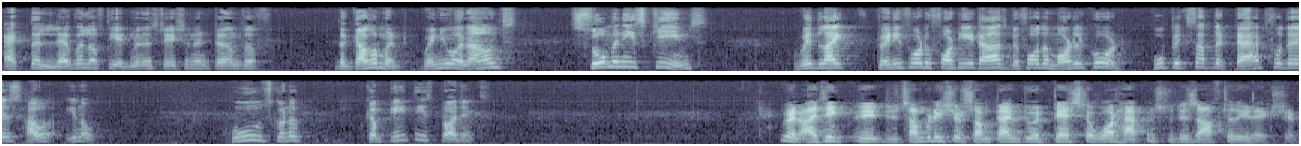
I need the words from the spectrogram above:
at the level of the administration in terms of the government when you announce so many schemes with like 24 to 48 hours before the model code? Who picks up the tab for this? How, you know, who's going to complete these projects? Well, I think uh, somebody should sometime do a test of what happens to this after the election.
